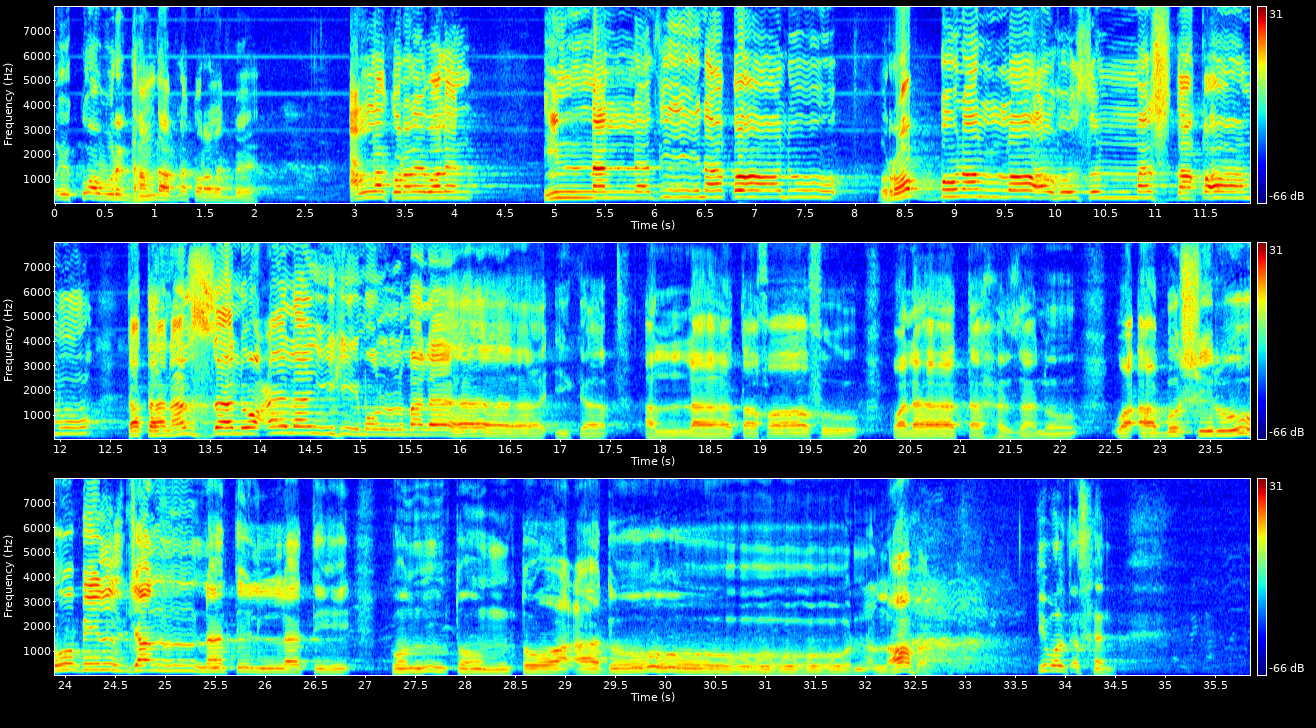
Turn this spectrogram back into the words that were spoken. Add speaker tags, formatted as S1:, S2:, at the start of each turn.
S1: ওই কবরের ধান্দা আপনার করা লাগবে আল্লাহ কোরআনে বলেন ইন্নাল্লাযীনা ক্বালু রব্বুনা আল্লাহু সুম্মা ইসতাকামু তাতানাজ্জালু আলাইহিমুল মালাইকা আল্লা তাখাফু ওয়ালা তাহজানু وأبشروا بالجنة التي কুন্তুম তো আদু কি বলতেছেন?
